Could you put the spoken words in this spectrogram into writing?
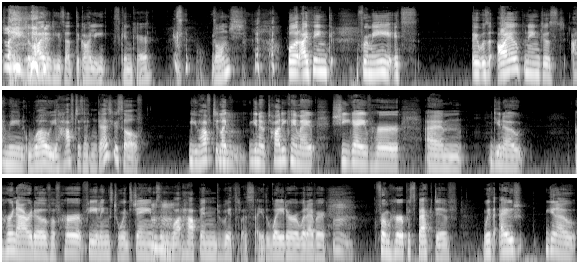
Like, Delighted he's at the Kylie skincare launch. But I think for me, it's it was eye opening. Just I mean, whoa, you have to second guess yourself. You have to like hmm. you know. Tati came out. She gave her, um, you know, her narrative of her feelings towards James and mm-hmm. what happened with, let's say, the waiter or whatever, hmm. from her perspective, without you know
